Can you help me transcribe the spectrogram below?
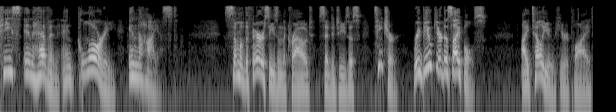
peace in heaven and glory in the highest. Some of the Pharisees in the crowd said to Jesus, Teacher, rebuke your disciples. I tell you, he replied,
